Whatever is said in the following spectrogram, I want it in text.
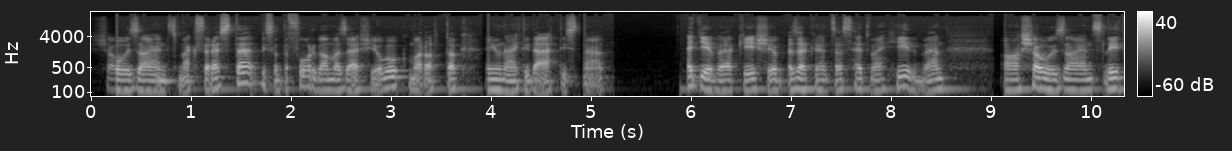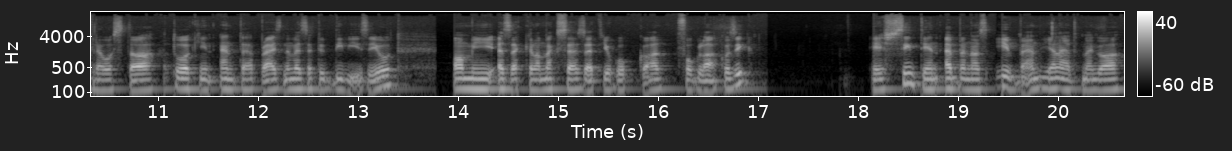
Shaw Science megszerezte, viszont a forgalmazási jogok maradtak a United Artistnál. Egy évvel később, 1977-ben a Shaw Science létrehozta a Tolkien Enterprise nevezetű divíziót, ami ezekkel a megszerzett jogokkal foglalkozik, és szintén ebben az évben jelent meg a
